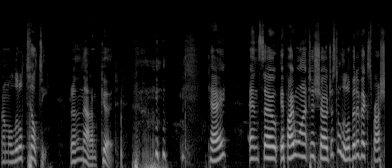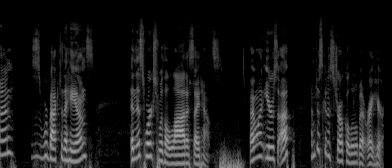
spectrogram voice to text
and I'm a little tilty. But other than that, I'm good. Okay? And so if I want to show just a little bit of expression, this is we're back to the hands. And this works with a lot of sight hounds. If I want ears up, I'm just going to stroke a little bit right here.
